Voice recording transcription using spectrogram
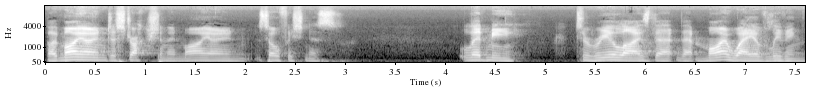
But my own destruction and my own selfishness led me to realize that, that my way of living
